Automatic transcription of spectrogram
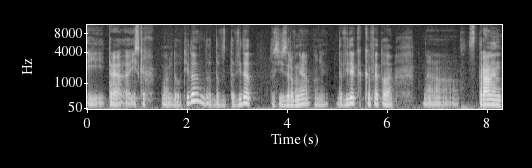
и тря... исках нали, да отида, да, да, да видя, да си изравня, нали, да видя какъв е този странен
